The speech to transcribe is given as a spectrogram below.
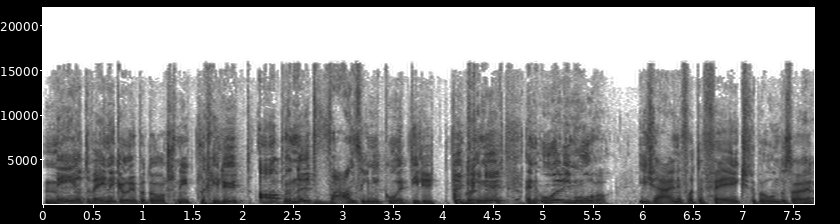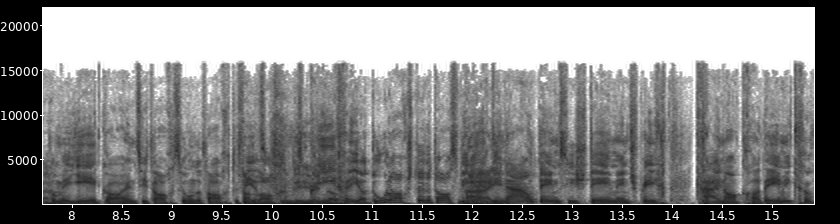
mehr oder weniger überdurchschnittliche Leute, aber nicht wahnsinnig gute Leute. Wirklich aber nicht. Ein Uli Maurer ist einer der fähigsten Bundesräte, ja. die wir je hatten seit 1848. Da lachen die Gleiche, Ja, du lachst über das, weil Nein. er genau dem System entspricht. Kein Akademiker,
